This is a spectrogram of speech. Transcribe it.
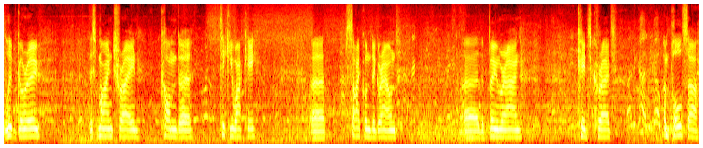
Loup-Garou, this mine train, Kondaa, Tiki Waki, uh, Psyké Underground, uh, the Boomerang, Kids Cred, and Pulsar.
